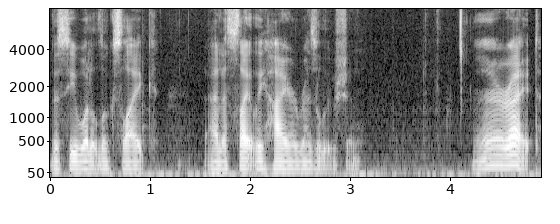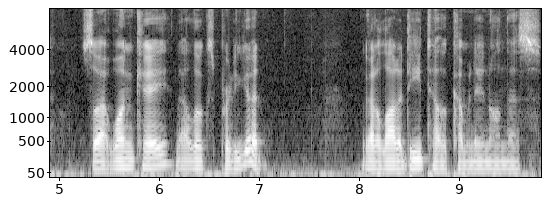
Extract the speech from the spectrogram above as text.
to see what it looks like at a slightly higher resolution. Alright, so at 1K, that looks pretty good. We got a lot of detail coming in on this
